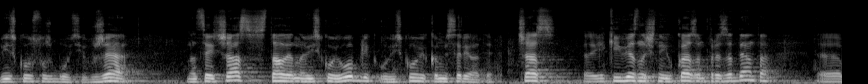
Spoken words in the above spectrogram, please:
військовослужбовців. Вже на цей час стали на військовий облік у військові комісаріати. Час, е, який визначений указом президента, е,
